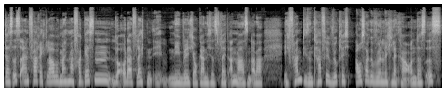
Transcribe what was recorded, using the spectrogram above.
das ist einfach, ich glaube, manchmal vergessen oder vielleicht, nee, will ich auch gar nicht, das ist vielleicht anmaßend, aber ich fand diesen Kaffee wirklich außergewöhnlich lecker. Und das ist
